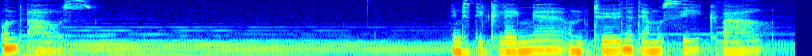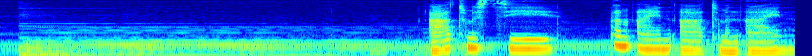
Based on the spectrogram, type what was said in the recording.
und aus. Nimmst die Klänge und Töne der Musik wahr. Atmest sie beim Einatmen ein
